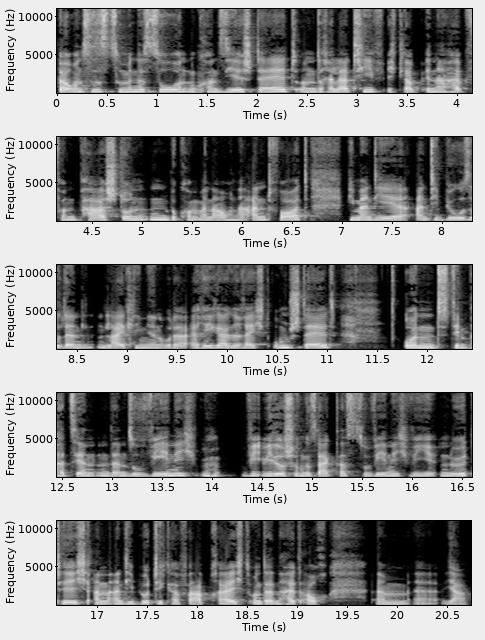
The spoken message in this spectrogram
bei uns ist es zumindest so, ein Konsil stellt und relativ, ich glaube, innerhalb von ein paar Stunden bekommt man auch eine Antwort, wie man die Antibiose dann leitlinien- oder erregergerecht umstellt und dem Patienten dann so wenig, wie, wie du schon gesagt hast, so wenig wie nötig an Antibiotika verabreicht und dann halt auch ähm, äh, ja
